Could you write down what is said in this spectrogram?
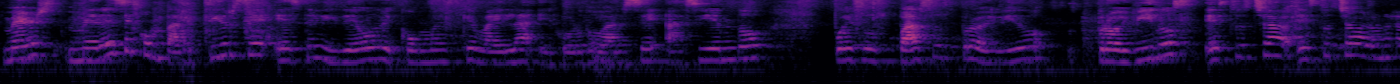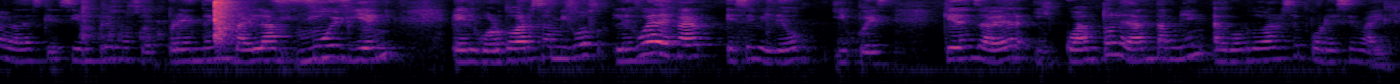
merece compartirse este video de cómo es que baila el gordo Arce haciendo pues sus pasos prohibido, prohibidos. Estos, estos chavalones, la verdad es que siempre nos sorprenden, bailan muy bien el gordo Arce, amigos. Les voy a dejar ese video y pues quieren saber y cuánto le dan también al gordo Arce por ese baile.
